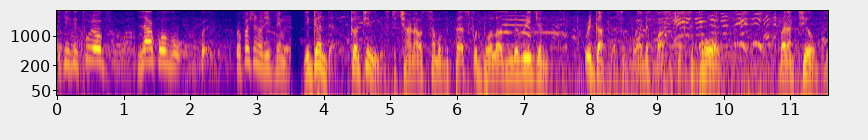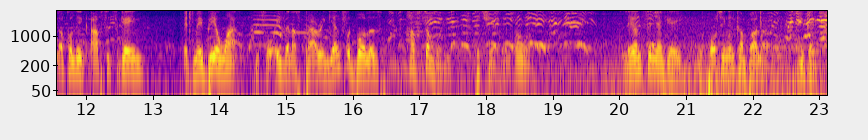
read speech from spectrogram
It is full of lack of professionalism. Uganda continues to churn out some of the best footballers in the region, regardless of where they first kicked a ball. But until the local league ups its game, it may be a while before even aspiring young footballers have somebody to cheer them on. Leon Senyange reporting in Kampala, Uganda.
